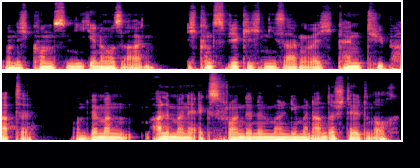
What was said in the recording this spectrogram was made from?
Und ich konnte es nie genau sagen. Ich konnte es wirklich nie sagen, weil ich keinen Typ hatte. Und wenn man alle meine Ex-Freundinnen mal nebeneinander stellt und auch,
